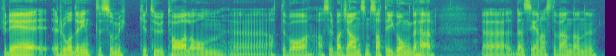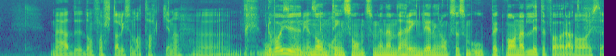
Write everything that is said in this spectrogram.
För det råder inte så mycket tu tal om eh, att det var Azerbajdzjan som satte igång det här eh, den senaste vändan nu med de första liksom, attackerna. Eh, Och det var ju någonting mål. sånt som jag nämnde här i inledningen också som OPEC varnade lite för att Ja.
